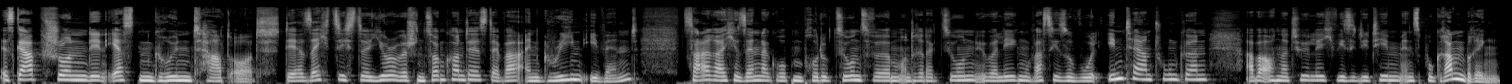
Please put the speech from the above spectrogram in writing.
Es gab schon den ersten grünen Tatort. Der 60. Eurovision Song Contest, der war ein Green Event. Zahlreiche Sendergruppen, Produktionsfirmen und Redaktionen überlegen, was sie sowohl intern tun können, aber auch natürlich, wie sie die Themen ins Programm bringen.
